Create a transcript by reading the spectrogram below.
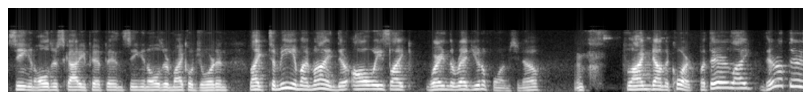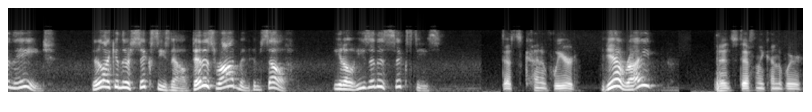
seeing an older Scottie Pippen, seeing an older Michael Jordan. Like to me in my mind, they're always like wearing the red uniforms, you know? Flying down the court, but they're like they're up there in the age. They're like in their 60s now. Dennis Rodman himself, you know, he's in his 60s. That's kind of weird. Yeah, right? It's definitely kind of weird.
